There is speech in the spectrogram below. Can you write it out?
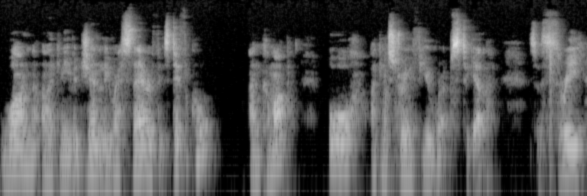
one, and I can either gently rest there if it's difficult and come up, or I can string a few reps together. So three,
